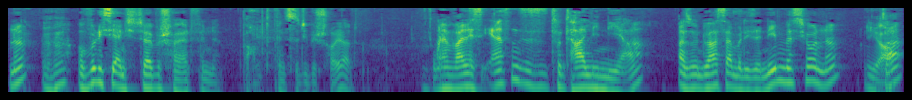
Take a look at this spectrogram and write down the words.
ne? Mhm. Obwohl ich sie eigentlich total bescheuert finde. Warum findest du die bescheuert? Äh, weil es erstens ist es total linear. Also du hast ja immer diese Nebenmission, ne? Ja. Klar?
